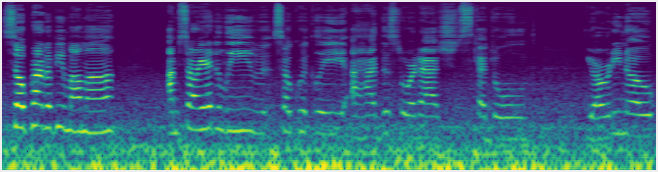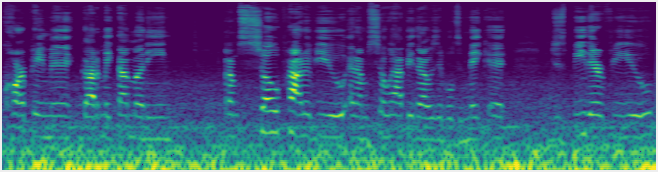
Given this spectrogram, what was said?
So proud of you, Mama. I'm sorry I had to leave so quickly. I had this DoorDash scheduled. You already know car payment, got to make that money. But I'm so proud of you and I'm so happy that I was able to make it and just be there for you.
